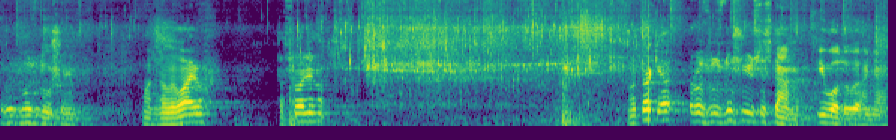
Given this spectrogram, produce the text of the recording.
розвоздушуємо. От заливаю та соліну. Отак я розвоздушую систему і воду виганяю.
